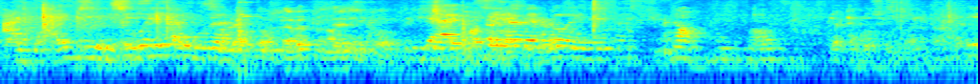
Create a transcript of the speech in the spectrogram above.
Ay, ay, sí, sí, está burlando. entonces ustedes dijo, Ya quisiera verlo en esas. No. ya tengo 50. Sí,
